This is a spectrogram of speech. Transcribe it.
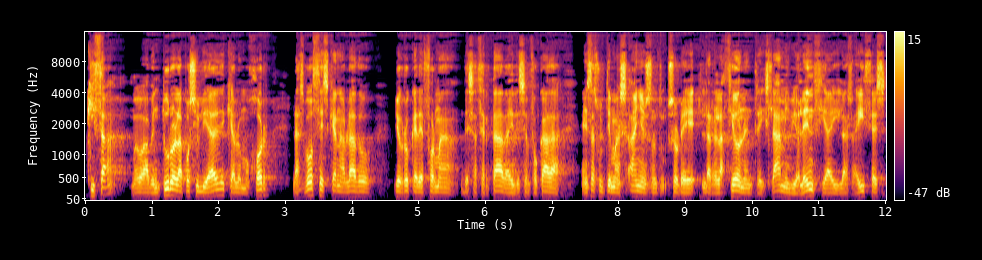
quizá me aventuro la posibilidad de que a lo mejor las voces que han hablado, yo creo que de forma desacertada y desenfocada en estos últimos años sobre la relación entre Islam y violencia y las raíces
